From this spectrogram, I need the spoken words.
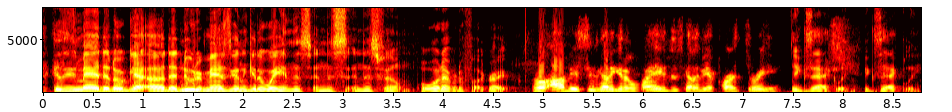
Because he's mad that uh, that neutered man's gonna get away in this in this in this film or whatever the fuck, right? Well, obviously he's got to get away. There's got to be a part three. Exactly, exactly.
